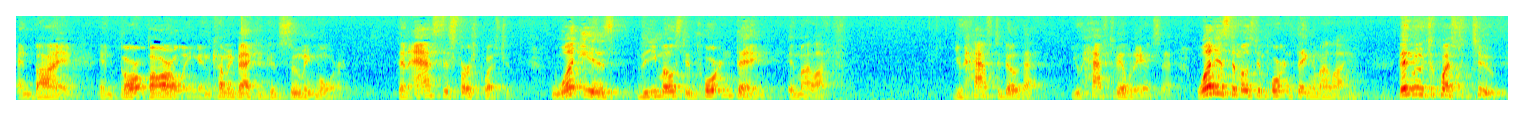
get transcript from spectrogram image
and buying and bor- borrowing and coming back and consuming more, then ask this first question What is the most important thing in my life? You have to know that. You have to be able to answer that. What is the most important thing in my life? Then move to question two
